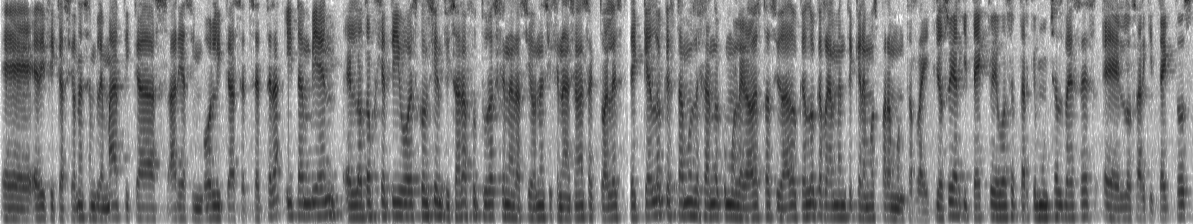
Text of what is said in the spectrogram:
eh, edificaciones emblemáticas, áreas simbólicas, etcétera. Y también el otro objetivo es concientizar a futuras generaciones y generaciones actuales de qué es lo que estamos dejando como legado a esta ciudad o qué es lo que realmente queremos para Monterrey. Yo soy arquitecto y debo aceptar que muchas veces eh, los arquitectos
